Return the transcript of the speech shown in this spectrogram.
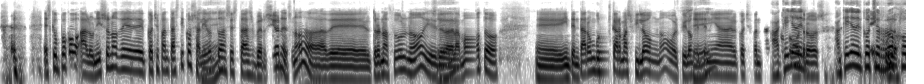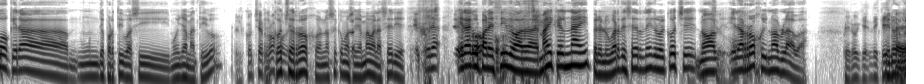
es que un poco al unísono del Coche Fantástico salieron Sí. todas estas versiones, ¿no? Del Trueno Azul, ¿no? Y Sí. de la de la moto. Eh, intentaron buscar más filón, ¿no? O el filón Sí. que tenía el Coche Fantástico. Aquella del- otros... Aquella del coche Vehículos. rojo, que era un deportivo así muy llamativo. El coche El rojo. coche de- rojo, no sé cómo se llamaba la serie. Era, coche era algo rojo. parecido a la de Michael Knight, pero en lugar de ser negro el coche, no, coche era rojo y no hablaba. Pero ¿qué- ¿de qué Pero el,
